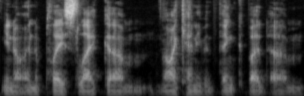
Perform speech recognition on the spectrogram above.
you know, in a place like um, oh, I can't even think, but um,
